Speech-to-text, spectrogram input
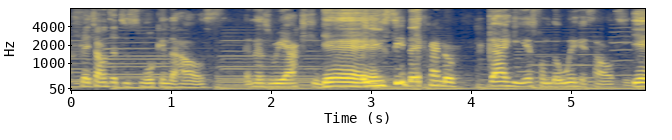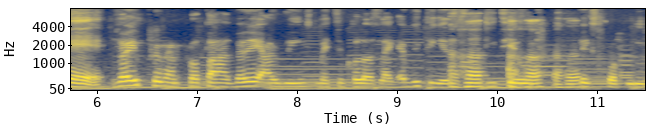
Fletcher wanted to smoke in the house and his reaction. And yeah, you see the kind of guy he is from the way his house is. yeah. Very prim and proper, very arranged, meticulous. Like everything is Uh-huh, detailed, uh-huh, uh-huh. fixed properly.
